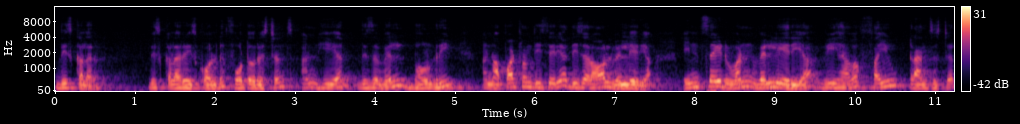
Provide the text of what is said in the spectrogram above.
this color this color is called photoresistance and here this is a well boundary and apart from this area these are all well area. Inside one well area we have a 5 transistor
